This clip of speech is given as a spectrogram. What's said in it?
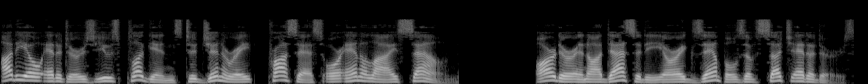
Audio editors use plugins to generate, process or analyze sound. Ardour and Audacity are examples of such editors.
